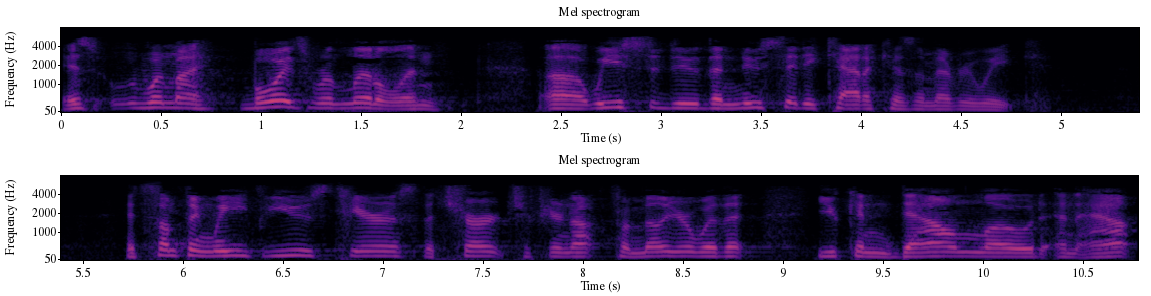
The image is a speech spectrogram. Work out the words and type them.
is when my boys were little and uh, we used to do the New City Catechism every week. It's something we've used here as the church. If you're not familiar with it, you can download an app.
